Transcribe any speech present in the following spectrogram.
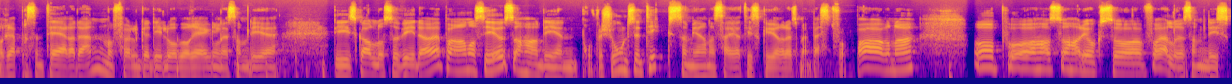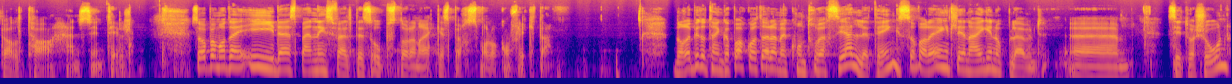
Og representerer den, må følge de lover og reglene som de, de skal osv. På den andre siden så har de en profesjonsetikk som gjerne sier at de skal gjøre det som er best for barna. Og på, så har de også foreldre som de skal ta hensyn til. Så på en måte i det spenningsfeltet så oppstår det en rekke spørsmål og konflikter. Når jeg begynte å tenke på akkurat det med kontroversielle ting, så var det egentlig en egenopplevd eh, situasjon.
